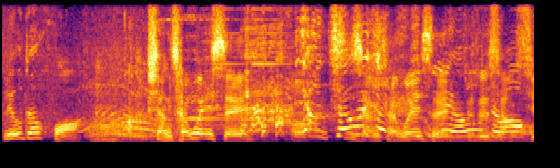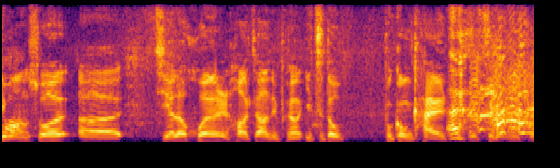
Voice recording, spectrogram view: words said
刘德华。想成为谁？想成为想成为谁？就是想希望说，呃，结了婚，然后交女朋友一直都。不公开，就是这个意思。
